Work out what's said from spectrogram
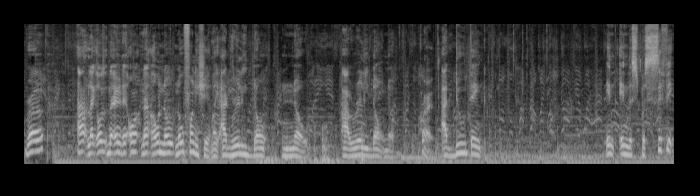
bro? I, like, oh, no, oh, no, oh, no, no funny shit. Like, I really don't know. I really don't know. right. I do think in in the specific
